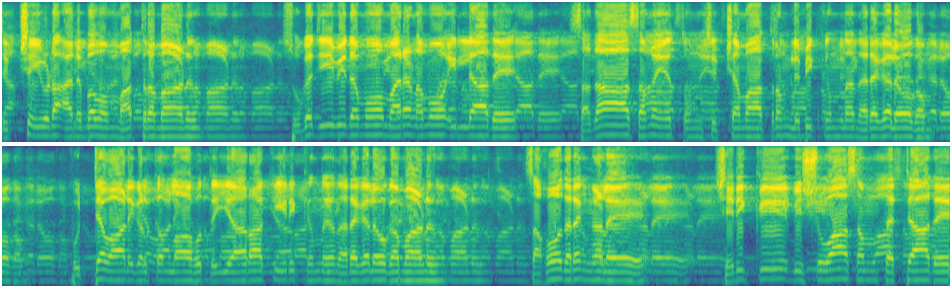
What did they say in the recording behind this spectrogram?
ശിക്ഷയുടെ അനുഭവം മാത്രമാണ്. സുഖജീവിതമോ മരണമോ ഇല്ലാതെ സദാസമയത്തും ശിക്ഷ മാത്രം ലഭിക്കുന്ന നരകലോകം. കുറ്റവാളികൾക്ക് അള്ളാഹു തയ്യാറാക്കിയിരിക്കുന്ന നരകലോകമാണ് സഹോദരങ്ങളെ ശരിക്ക് വിശ്വാസം തെറ്റാതെ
